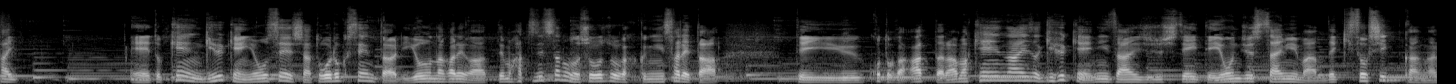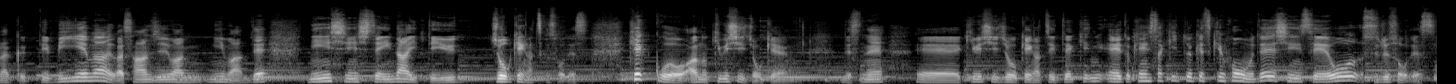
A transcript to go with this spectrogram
はい。えーと、県岐阜県陽性者登録センター利用の流れがあっても発熱などの症状が確認されたっていうことがあったら、まあ、県内、岐阜県に在住していて40歳未満で基礎疾患がなくて BMI が30万未満で妊娠していないっていう条件がつくそうです。結構あの厳しい条件ですね、えー、厳しい条件がついて、えーと、検査キット受付フォームで申請をするそうです。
